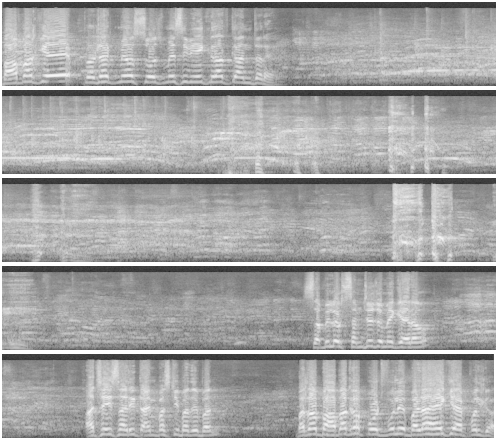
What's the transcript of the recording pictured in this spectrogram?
बाबा के प्रोडक्ट में और सोच में सिर्फ़ एक रात का अंतर है। सभी लोग समझे जो मैं कह रहा हूँ। अच्छा ये सारी टाइम पास की बातें बंद। बताओ, बाबा का पोर्टफोलियो बड़ा है क्या एप्पल का?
